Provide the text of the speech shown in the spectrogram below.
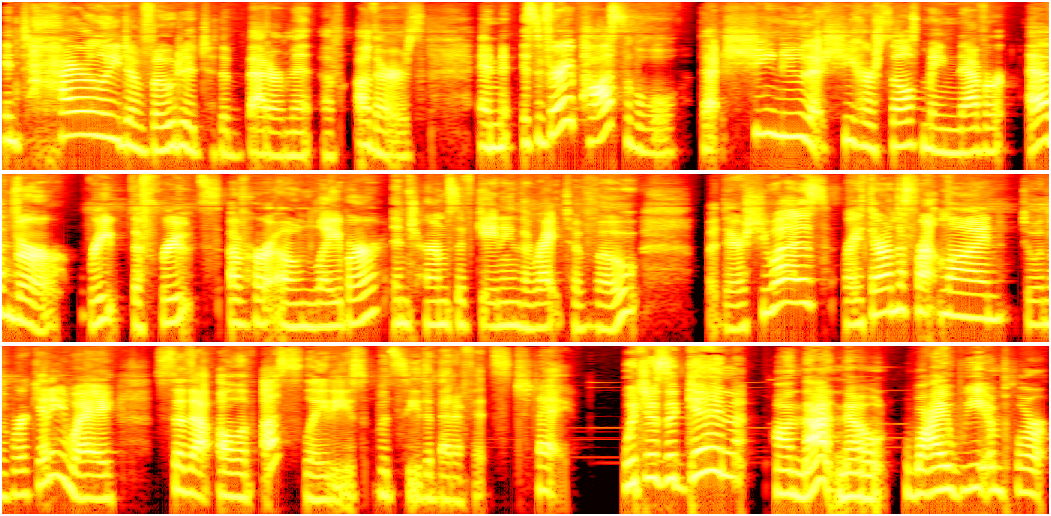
entirely devoted to the betterment of others. And it's very possible that she knew that she herself may never, ever reap the fruits of her own labor in terms of gaining the right to vote. But there she was, right there on the front line, doing the work anyway, so that all of us ladies would see the benefits today. Which is, again, on that note, why we implore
